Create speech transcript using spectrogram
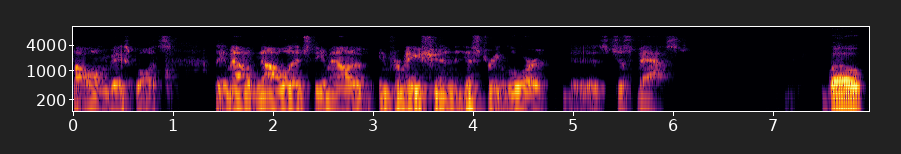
following baseball. It's the amount of knowledge, the amount of information, history, lore is just vast. Well,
